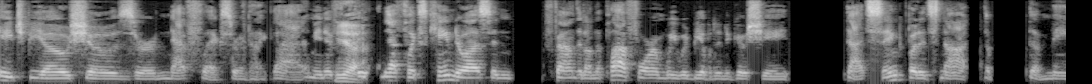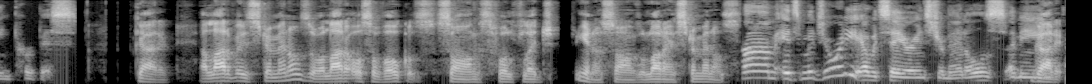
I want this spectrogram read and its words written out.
HBO shows or Netflix or anything like that. I mean, if, yeah. if Netflix came to us and found it on the platform, we would be able to negotiate that sync, but it's not the, the main purpose. Got it. A lot of instrumentals or a lot of also vocals, songs, full fledged, you know, songs, a lot of instrumentals. Um, it's majority, I would say, are instrumentals. I mean, Got it.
